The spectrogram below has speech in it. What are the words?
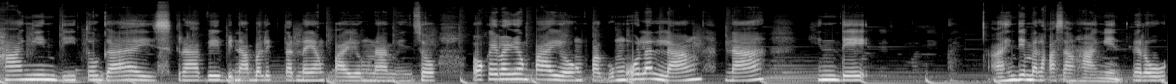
hangin dito guys. Grabe, binabaliktad na yung payong namin. So, okay lang yung payong pag umuulan lang na hindi ah, hindi malakas ang hangin. Pero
